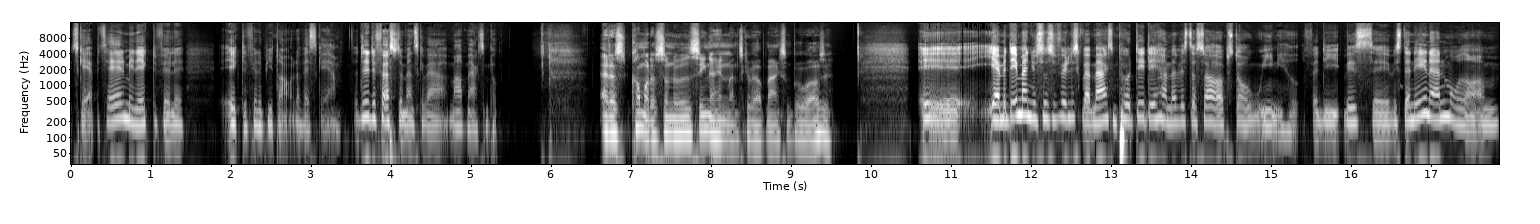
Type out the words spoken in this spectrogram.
skal jeg betale min ægtefælle, ægtefældebidrag, eller hvad skal jeg? Så det er det første, man skal være meget opmærksom på. Er der, kommer der så noget senere hen, man skal være opmærksom på også? Øh, ja, men det man jo så selvfølgelig skal være opmærksom på, det er det her med, hvis der så opstår uenighed. Fordi hvis, øh, hvis den ene anmoder om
